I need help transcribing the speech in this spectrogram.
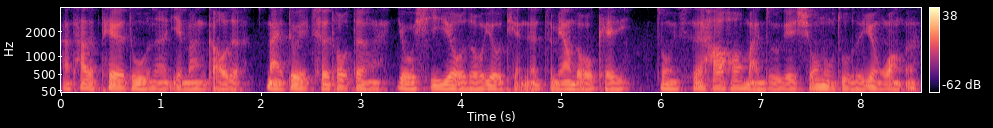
那它的配合度呢也蛮高的，那一对车头灯啊，又细又柔又甜的，怎么样都 OK。终于是好好满足给匈奴族的愿望了。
